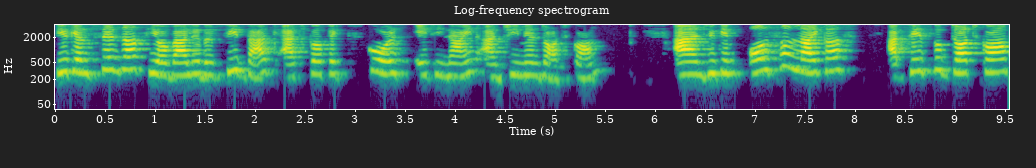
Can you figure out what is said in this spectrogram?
You can send us your valuable feedback at perfectscores89 at gmail.com. And you can also like us at facebook.com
